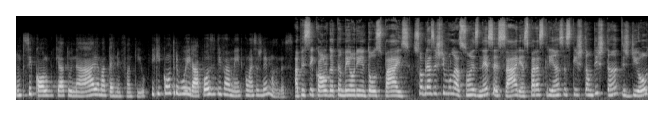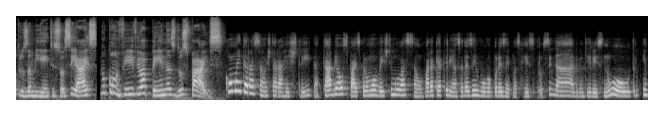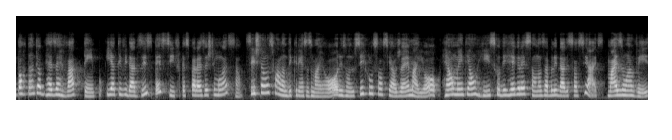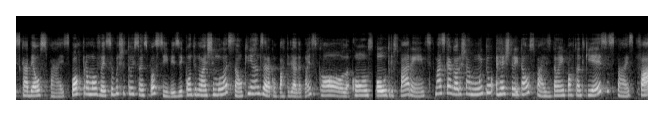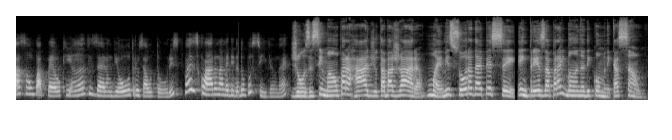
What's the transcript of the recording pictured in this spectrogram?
um psicólogo que atue na área materno-infantil e que contribuirá positivamente com essas demandas. A psicóloga também orientou os pais sobre as estimulações necessárias para as crianças que estão distantes de outros ambientes sociais no convívio apenas dos pais. Como a interação estará restrita, cabe aos pais promover estimulação para que a criança desenvolva, por exemplo, a reciprocidade, o interesse no outro. Importante é reservar tempo e atividade atividades específicas para essa estimulação. Se estamos falando de crianças maiores, onde o círculo social já é maior, realmente há um risco de regressão nas habilidades sociais. Mais uma vez, cabe aos pais por promover substituições possíveis e continuar a estimulação que antes era compartilhada com a escola, com os outros parentes, mas que agora está muito restrita aos pais. Então é importante que esses pais façam o papel que antes eram de outros autores, mas claro, na medida do possível, né? Josi Simão para Rádio Tabajara, uma emissora da EPC, empresa paraibana de comunicação.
